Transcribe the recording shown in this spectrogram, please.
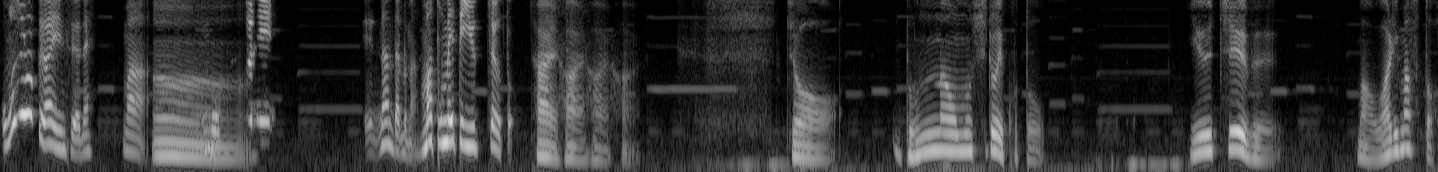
面白くないんですよね。まあ、うーん。もう本当に、えなんだろうな、まとめて言っちゃうと。はいはいはいはい。じゃあどんな面白いこと？を YouTube まあ終わりますと。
